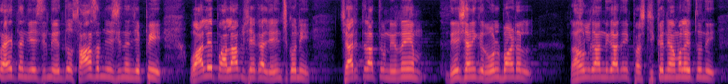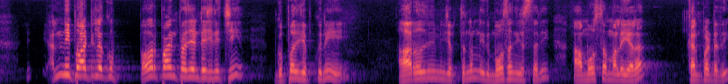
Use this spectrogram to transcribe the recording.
ప్రయత్నం చేసింది ఎంతో సాహసం చేసిందని చెప్పి వాళ్ళే పాలాభిషేకాలు చేయించుకొని చారిత్రాత్మక నిర్ణయం దేశానికి రోల్ మోడల్ రాహుల్ గాంధీ గారిది ఫస్ట్ ఇక్కడనే అమలవుతుంది. అన్ని పార్టీలకు పవర్ పాయింట్ ప్రజెంటేషన్ ఇచ్చి గొప్పలు చెప్పుకుని ఆ రోజు నుంచి మేము చెప్తున్నాం ఇది మోసం చేస్తుంది. ఆ మోసం మళ్ళీ ఎలా కనపడ్డది?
